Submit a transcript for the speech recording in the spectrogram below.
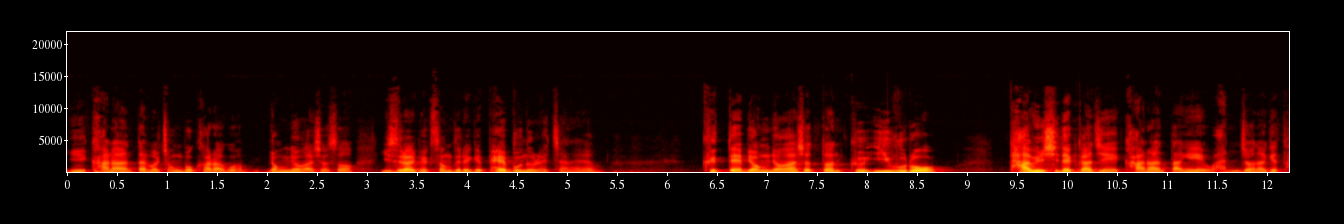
이 가나안 땅을 정복하라고 명령하셔서 이스라엘 백성들에게 배분을 했잖아요. 그때 명령하셨던 그 이후로 다윗 시대까지 가나안 땅이 완전하게 다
